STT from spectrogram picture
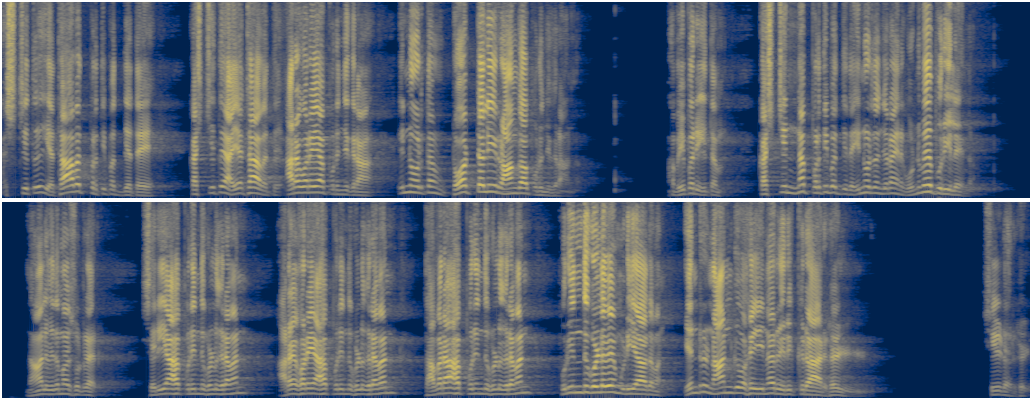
கஷ்டித்து யதாவத் பிரதிபத்தியத்தை கஷ்டித்து அயதாவத் அறகுறையாக புரிஞ்சுக்கிறான். இன்னொருத்தன் டோட்டலி ராங்காக புரிஞ்சுக்கிறான். விபரீதம். கஷ்டின்ன பிரதிபத்தியத்தை இன்னொருத்தன் சொன்னால் எனக்கு ஒன்றுமே புரியலேங்க நாலு விதமாக சொல்கிறார். சரியாக புரிந்து கொள்கிறவன் அரைகுறையாக புரிந்து கொள்கிறவன் தவறாக புரிந்து கொள்கிறவன் புரிந்து கொள்ளவே முடியாதவன் என்று நான்கு வகையினர் இருக்கிறார்கள். சீடர்கள்.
